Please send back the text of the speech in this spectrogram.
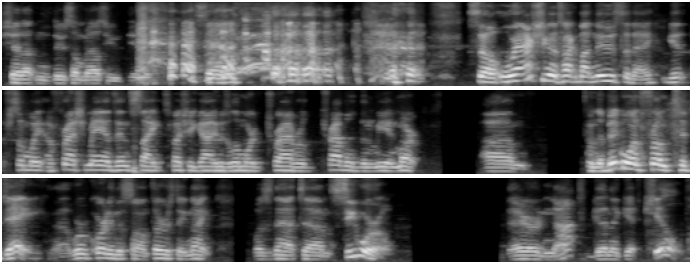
"Shut up and do something else, you idiot." So, so we're actually going to talk about news today. Get some way a fresh man's insight, especially a guy who's a little more traveled traveled than me and Mark. Um, and the big one from today, uh, we're recording this on Thursday night, was that um, SeaWorld, they're not going to get killed,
